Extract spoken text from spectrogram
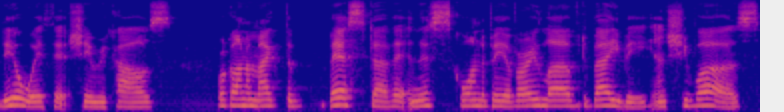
deal with it, she recalls. We're going to make the best of it, and this is going to be a very loved baby. And she was.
